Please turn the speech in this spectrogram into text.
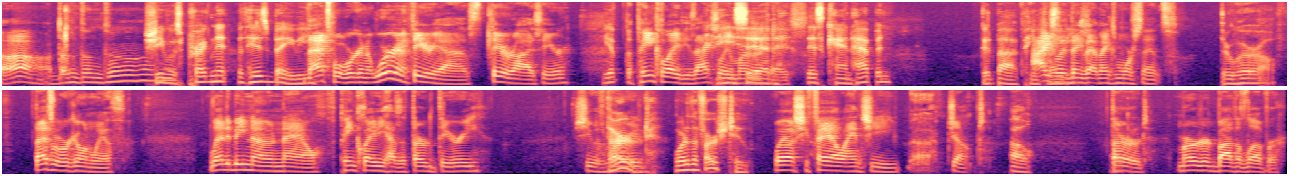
Ah, dun dun dun. She was pregnant with his baby. That's what we're gonna we're gonna theorize theorize here. yep. The Pink Lady is actually he a murder said, case. "This can't happen." Goodbye, Pink I actually Ladies. think that makes more sense. threw her off. That's what we're going with. Let it be known now. The Pink Lady has a third theory. She was Third. murdered. What are the first two? Well, she fell and she uh, jumped. Oh, Third, murdered by the lover.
